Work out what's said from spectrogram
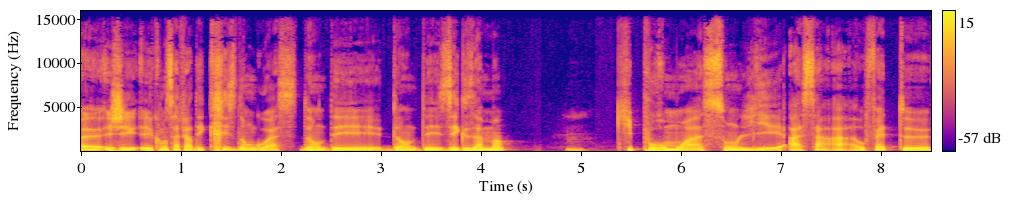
euh, j'ai commencé à faire des crises d'angoisse dans des dans des examens qui pour moi sont liés à ça, au fait euh,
